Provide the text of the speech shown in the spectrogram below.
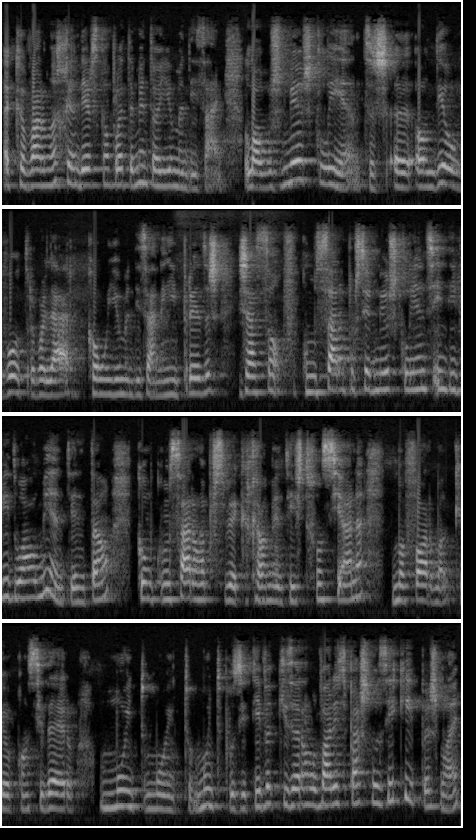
Acabaram a render-se completamente ao Human Design. Logo, os meus clientes, uh, onde eu vou trabalhar com o Human Design em empresas, já são, começaram por ser meus clientes individualmente. Então, como começaram a perceber que realmente isto funciona, de uma forma que eu considero muito, muito, muito positiva, quiseram levar isso para as suas equipas, não é?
